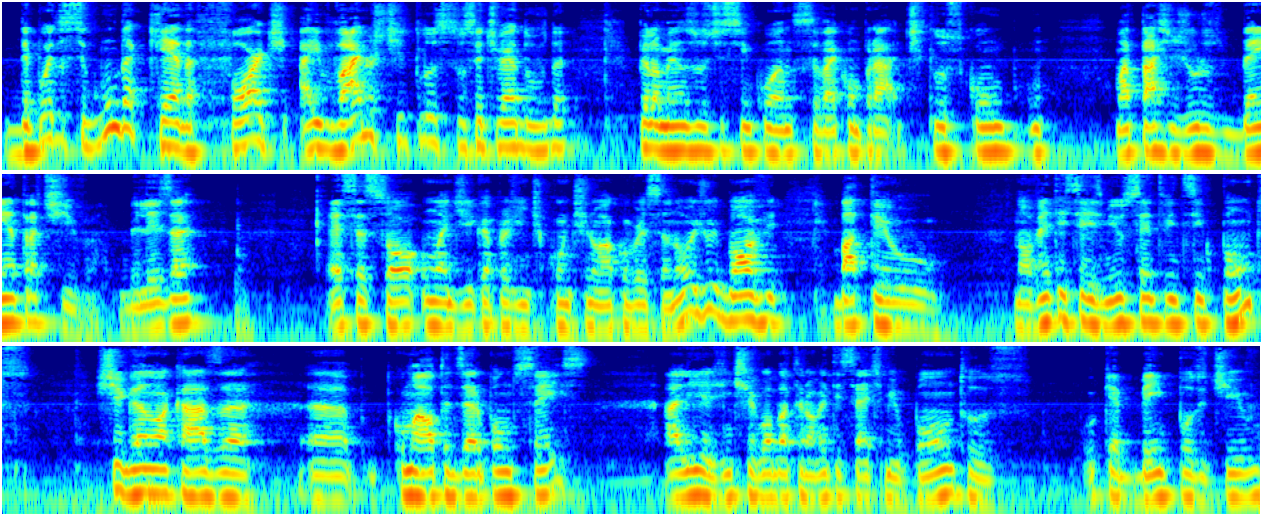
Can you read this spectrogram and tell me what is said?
Depois da segunda queda forte, aí vai nos títulos, se você tiver dúvida, pelo menos os de 5 anos, você vai comprar títulos com uma taxa de juros bem atrativa, beleza? Essa é só uma dica para a gente continuar conversando. Hoje o Ibov bateu 96.125 pontos, chegando a casa uh, com uma alta de 0,6. Ali a gente chegou a bater 97 mil pontos, o que é bem positivo.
